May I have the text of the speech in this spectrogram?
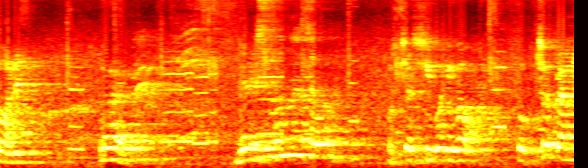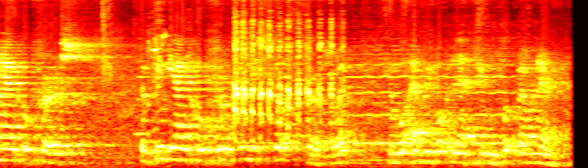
Go on then. Where? Very small na so. Let's just see what you got. Well, tuck around the ankle first. So do the ankle do this foot first, right? And whatever you've got left, you can put around there.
